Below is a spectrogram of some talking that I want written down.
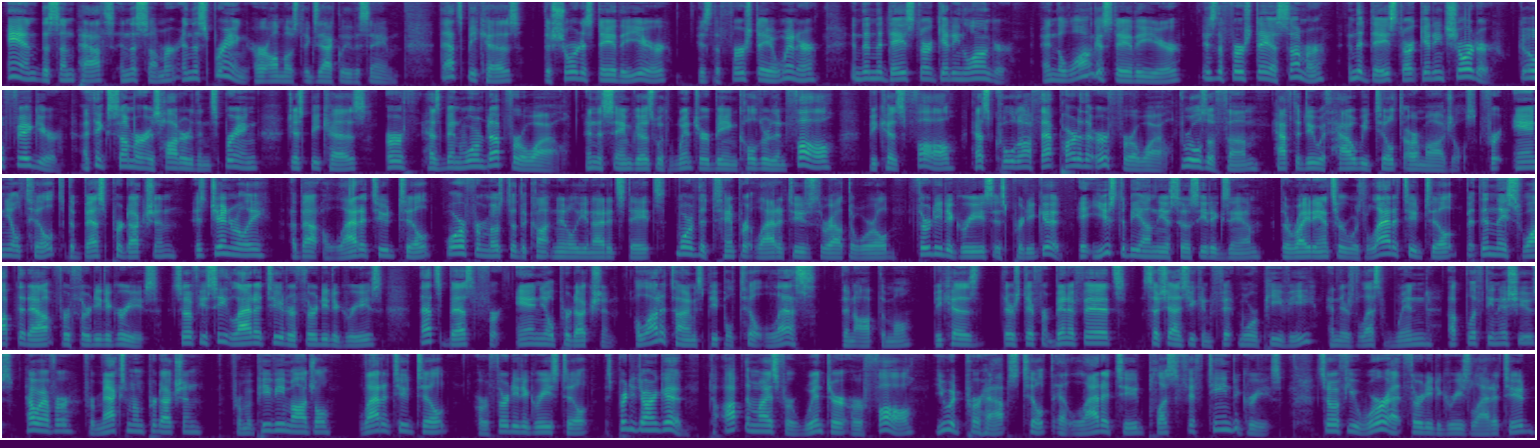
And the sun paths in the summer and the spring are almost exactly the same. That's because the shortest day of the year is the first day of winter, and then the days start getting longer. And the longest day of the year is the first day of summer, and the days start getting shorter. Go figure. I think summer is hotter than spring just because Earth has been warmed up for a while. And the same goes with winter being colder than fall because fall has cooled off that part of the Earth for a while. Rules of thumb have to do with how we tilt our modules. For annual tilt, the best production is generally about a latitude tilt, or for most of the continental United States, more of the temperate latitudes throughout the world, 30 degrees is pretty good. It used to be on the associate exam. The right answer was latitude tilt, but then they swapped it out for 30 degrees. So if you see latitude or 30 degrees, that's best for annual production. A lot of times people tilt less than optimal because there's different benefits, such as you can fit more PV and there's less wind uplifting issues. However, for maximum production, from a PV module, latitude tilt or 30 degrees tilt is pretty darn good. To optimize for winter or fall, you would perhaps tilt at latitude plus 15 degrees. So if you were at 30 degrees latitude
